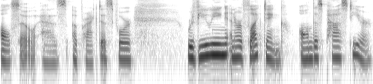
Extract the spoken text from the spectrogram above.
also as a practice for reviewing and reflecting on this past year.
